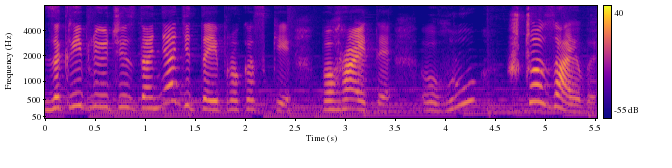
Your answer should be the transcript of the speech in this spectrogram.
Закріплюючи знання дітей про казки, пограйте в гру що зайве.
